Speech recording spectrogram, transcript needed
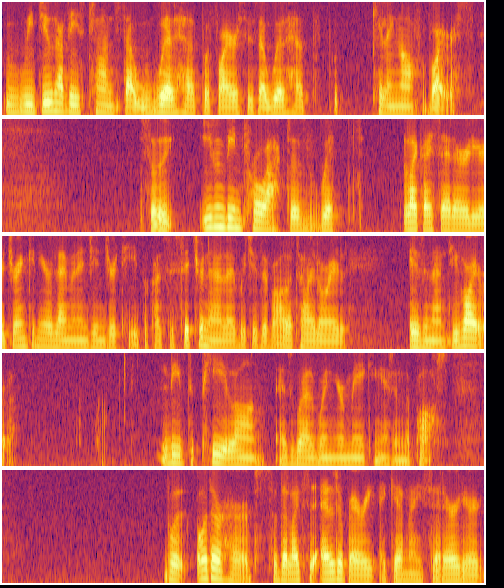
we do have these plants that will help with viruses that will help with killing off a virus. So even being proactive with like I said earlier drinking your lemon and ginger tea because the citronella which is a volatile oil is an antiviral. Leave the peel on as well when you're making it in the pot but other herbs, so the likes of elderberry, again I said earlier,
